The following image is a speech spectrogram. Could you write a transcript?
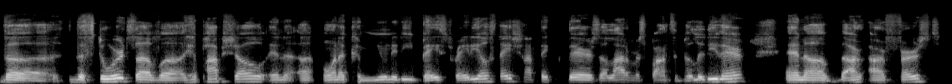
the the stewards of a hip hop show in a, on a community based radio station. I think there's a lot of responsibility there, and uh, our our first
